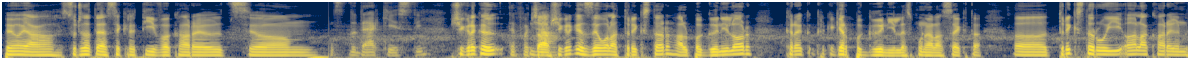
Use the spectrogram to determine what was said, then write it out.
pe aia, societatea secretivă care îți... Um, Îți dădea chestii. și cred că, Te făcea- da, și cred că zeul ăla Trickster al păgânilor, cred, cred că chiar păgânii le spunea la sectă. Uh, Tricksterul e ăla care în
